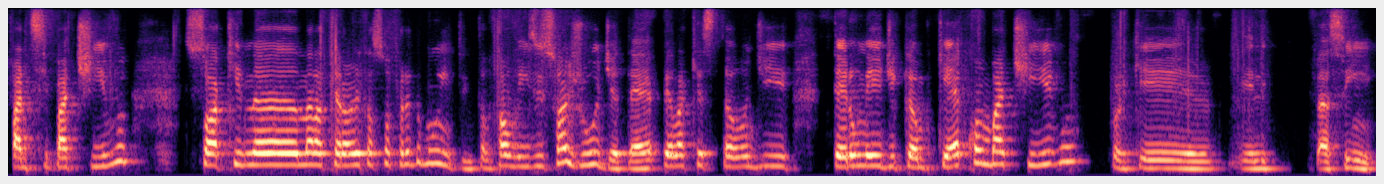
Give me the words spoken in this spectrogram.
participativo, só que na, na lateral ele está sofrendo muito. Então talvez isso ajude, até pela questão de ter um meio de campo que é combativo, porque ele, assim,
